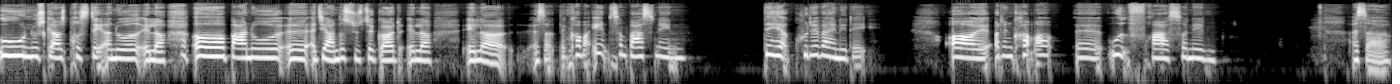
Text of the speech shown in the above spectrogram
uh, nu skal jeg også præstere noget, eller åh, bare nu, øh, at de andre synes, det er godt, eller, eller altså, den kommer ind som bare sådan en, det her, kunne det være en idé? Og, øh, og den kommer øh, ud fra sådan en, altså,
